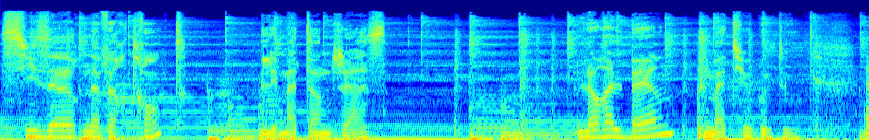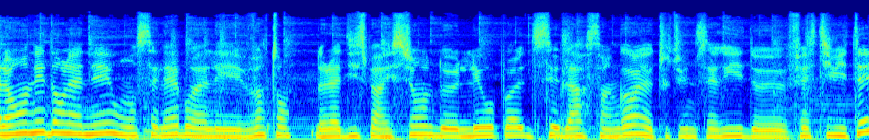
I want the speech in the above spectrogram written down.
6h, 9h30, les matins de jazz. Laure Alberne, Mathieu Baudou. Alors on est dans l'année où on célèbre les 20 ans de la disparition de Léopold Sédar Senghor. Il y a toute une série de festivités.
